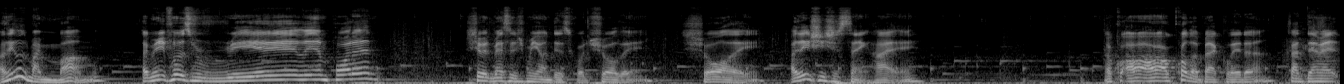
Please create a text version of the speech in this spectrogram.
I think it was my mum. I mean, if it was really important, she would message me on Discord, surely. Surely. I think she's just saying hi. I'll, I'll, I'll call her back later. God damn it.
